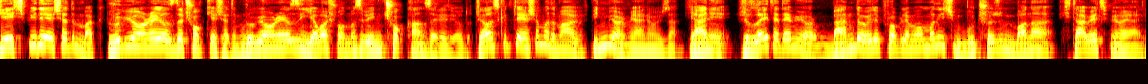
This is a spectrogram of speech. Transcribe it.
PHP'de yaşadım bak. Ruby on Rails'da çok yaşadım. Ruby on Rails'ın yavaş olması beni çok kanser ediyordu. JavaScript'te yaşamadım abi. Bilmiyorum yani o yüzden. Yani relate edemiyorum. Bende öyle problem olmadığı için bu çözüm bana hitap etmiyor yani.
